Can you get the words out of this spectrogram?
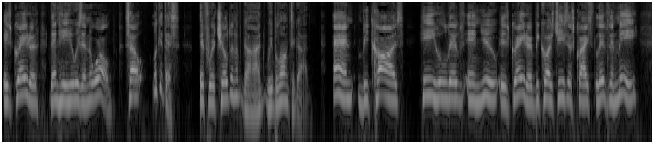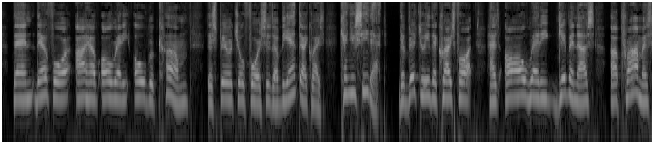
is greater than he who is in the world. So look at this. If we're children of God, we belong to God. And because he who lives in you is greater, because Jesus Christ lives in me, then therefore I have already overcome the spiritual forces of the Antichrist. Can you see that? The victory that Christ fought has already given us a promise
